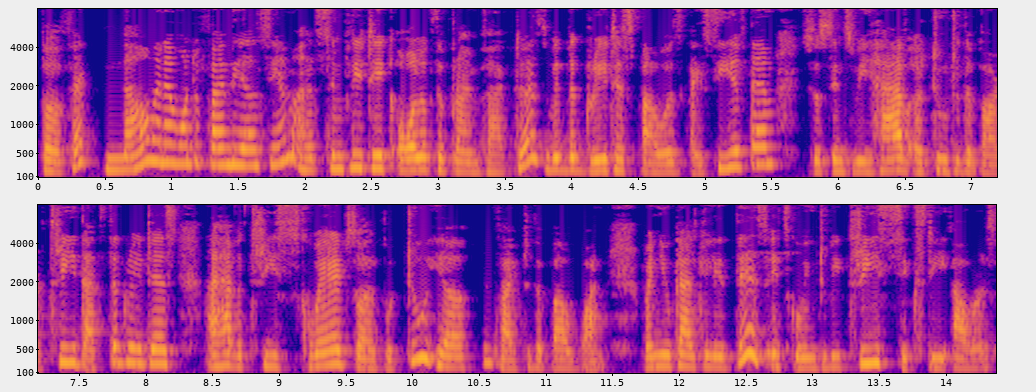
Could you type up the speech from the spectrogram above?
Perfect. Now when I want to find the LCM, I'll simply take all of the prime factors with the greatest powers I see of them. So since we have a 2 to the power 3, that's the greatest. I have a 3 squared, so I'll put 2 here and 5 to the power 1. When you calculate this, it's going to be 360 hours.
